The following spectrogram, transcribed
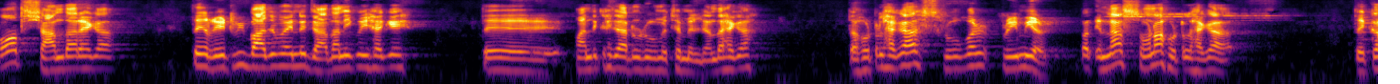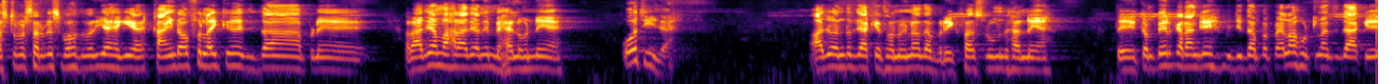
ਬਹੁਤ ਸ਼ਾਨਦਾਰ ਹੈਗਾ ਤੇ ਰੇਟ ਵੀ ਬਾਜਬ ਹੈ ਇੰਨੇ ਜ਼ਿਆਦਾ ਨਹੀਂ ਕੋਈ ਹੈਗੇ ਤੇ 5000 ਨੂੰ ਰੂਮ ਇੱਥੇ ਮਿਲ ਜਾਂਦਾ ਹੈਗਾ। ਤਾਂ ਹੋਟਲ ਹੈਗਾ ਸਰੋਵਰ ਪ੍ਰੀਮੀਅਰ, ਪਰ ਇੰਨਾ ਸੋਹਣਾ ਹੋਟਲ ਹੈਗਾ ਤੇ ਕਸਟਮਰ ਸਰਵਿਸ ਬਹੁਤ ਵਧੀਆ ਹੈਗੀ ਹੈ। ਕਾਈਂਡ ਆਫ ਲਾਈਕ ਜਿੱਦਾਂ ਆਪਣੇ ਰਾਜਾ ਮਹਾਰਾਜਾ ਦੇ ਮਹਿਲ ਹੁੰਨੇ ਆ, ਉਹ ਚੀਜ਼ ਹੈ। ਆਜੋ ਅੰਦਰ ਜਾ ਕੇ ਤੁਹਾਨੂੰ ਇਹਨਾਂ ਦਾ ਬ੍ਰੇਕਫਾਸਟ ਰੂਮ ਦਿਖਾਉਂਦੇ ਆ। ਤੇ ਕੰਪੇਅਰ ਕਰਾਂਗੇ ਵੀ ਜਿੱਦਾਂ ਆਪਾਂ ਪਹਿਲਾਂ ਹੋਟਲਾਂ 'ਚ ਜਾ ਕੇ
